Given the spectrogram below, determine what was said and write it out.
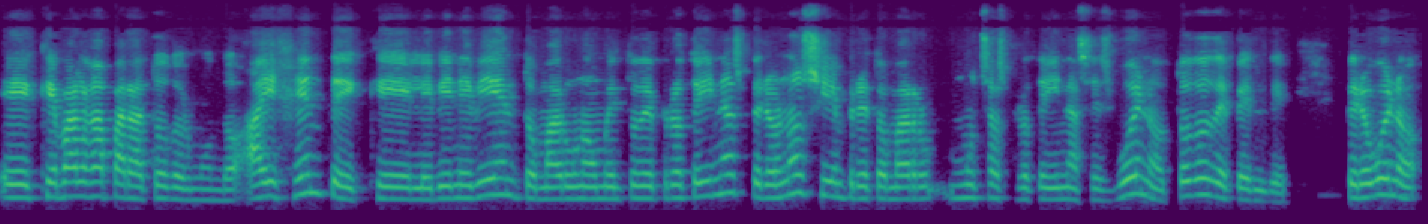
eh, que valga para todo el mundo. Hay gente que le viene bien tomar un aumento de proteínas, pero no siempre tomar muchas proteínas es bueno, todo depende. Pero bueno,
